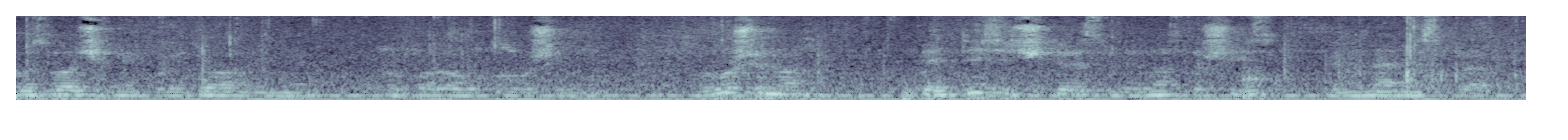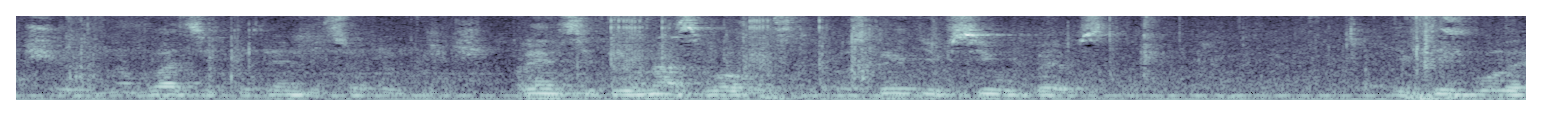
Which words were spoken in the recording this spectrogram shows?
про злочини повідомлення про правопорушення порушено 5496 кримінальних справ, що на 21% більше. В принципі, у нас в області розкриті всі вбивства, які були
